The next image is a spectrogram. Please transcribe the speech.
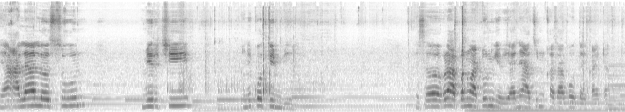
ह्या आला लसूण मिरची आणि कोथिंबीर. हे सगळं आपण वाटून घेऊया आणि अजून खा दाखवत आहे काय टाकतं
